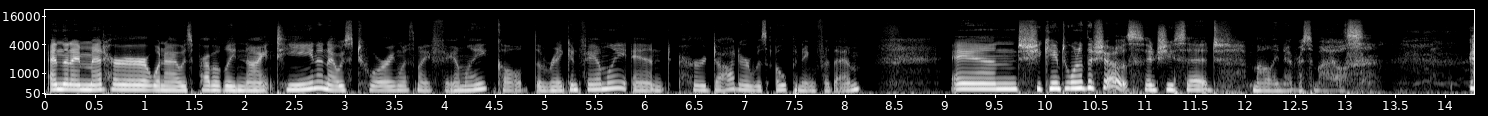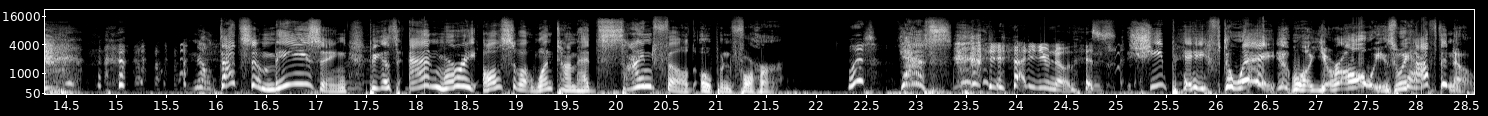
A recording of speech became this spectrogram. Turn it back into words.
And then I met her when I was probably 19 and I was touring with my family called the Rankin family and her daughter was opening for them. And she came to one of the shows and she said, "Molly never smiles." No, that's amazing because Anne Murray also at one time had Seinfeld open for her. What? Yes, How did you know this? she paved the way. Well, you're always, we have to know.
